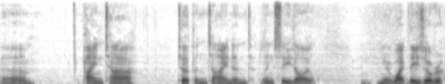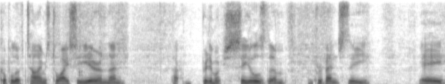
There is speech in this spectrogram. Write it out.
um, pine tar, turpentine and linseed oil you know, wipe these over a couple of times, twice a year, and then that pretty much seals them and prevents the a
